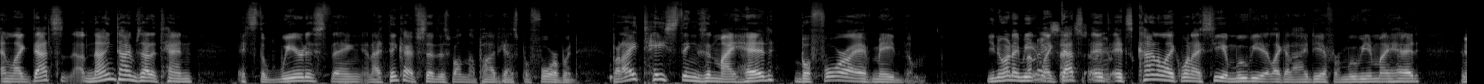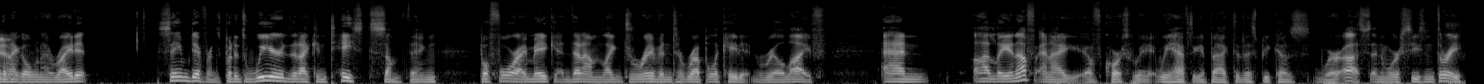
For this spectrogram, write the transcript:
And like that's uh, 9 times out of 10 it's the weirdest thing and I think I've said this on the podcast before but but I taste things in my head before I have made them. You know what I mean? makes Like that's it, it's kind of like when I see a movie like an idea for a movie in my head and then I go when I write it same difference, but it's weird that I can taste something before I make it, and then I'm like driven to replicate it in real life. And oddly enough, and I of course we we have to get back to this because we're us and we're season three.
